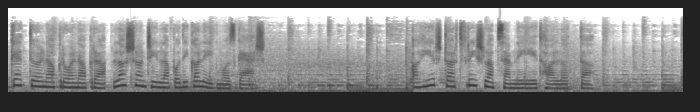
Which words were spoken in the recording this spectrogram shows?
Kettől napról napra lassan csillapodik a légmozgás. A Hírstart friss lapszemléjét hallotta.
